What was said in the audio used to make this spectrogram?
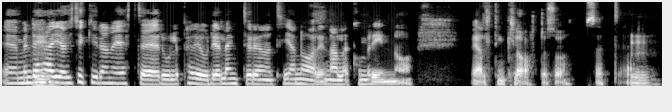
Eh, men det här, mm. jag tycker den är en jätterolig period. Jag längtar redan till januari när alla kommer in och är allting klart och så. Så, att, eh, mm.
